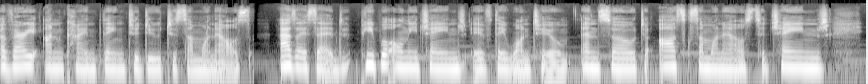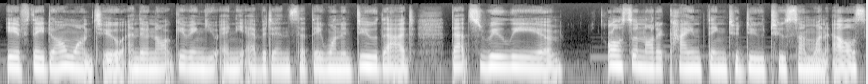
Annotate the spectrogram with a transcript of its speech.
a very unkind thing to do to someone else as I said, people only change if they want to. And so to ask someone else to change if they don't want to and they're not giving you any evidence that they want to do that, that's really. Uh, also not a kind thing to do to someone else,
